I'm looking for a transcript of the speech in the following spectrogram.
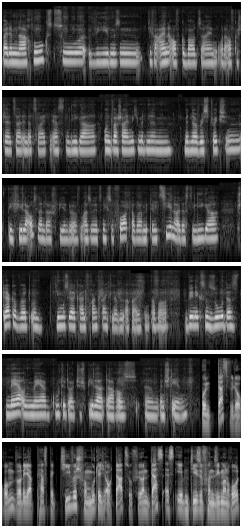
bei dem Nachwuchs zu, wie müssen die Vereine aufgebaut sein oder aufgestellt sein in der zweiten, ersten Liga und wahrscheinlich mit einem mit einer Restriction, wie viele Ausländer spielen dürfen. Also jetzt nicht sofort, aber mit dem Ziel halt, dass die Liga stärker wird und die muss ja kein Frankreich-Level erreichen, aber wenigstens so, dass mehr und mehr gute deutsche Spieler daraus ähm, entstehen. Und das wiederum würde ja perspektivisch vermutlich auch dazu führen, dass es eben diese von Simon Roth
